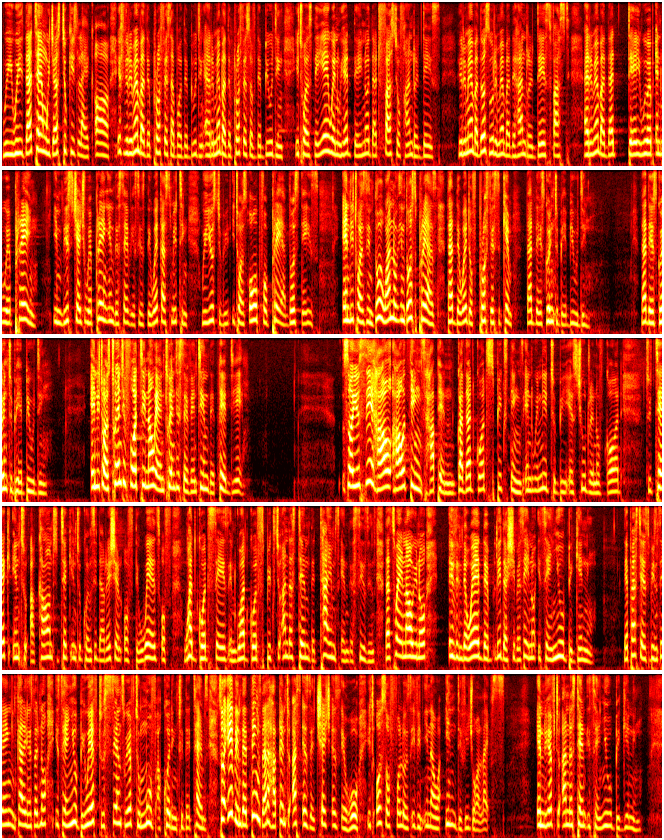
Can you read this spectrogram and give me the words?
we, we that time we just took it like, oh, if you remember the prophecy about the building, I remember the prophecy of the building. It was the year when we had the, you know, that fast of 100 days. You remember, those who remember the 100 days fast, I remember that day we were, and we were praying in this church, we were praying in the services, the workers' meeting. We used to be, it was all for prayer those days. And it was in, those, one of, in those prayers that the word of prophecy came that there's going to be a building. That there's going to be a building. And it was 2014, now we're in 2017, the third year. So you see how, how things happen, God, that God speaks things, and we need to be, as children of God, to take into account, to take into consideration of the words of what God says and what God speaks, to understand the times and the seasons. That's why now, you know, even the way the leadership is saying, you know, it's a new beginning. The pastor has been saying, encouraging us that no, it's a new beginning. We have to sense, we have to move according to the times. So even the things that happen to us as a church as a whole, it also follows even in our individual lives. And we have to understand it's a new beginning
